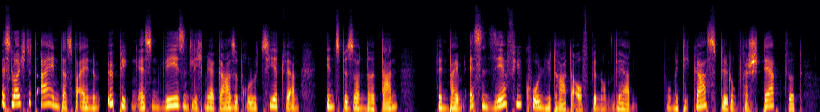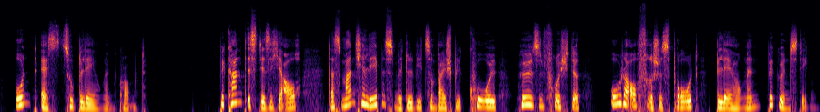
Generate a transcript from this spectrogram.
Es leuchtet ein, dass bei einem üppigen Essen wesentlich mehr Gase produziert werden, insbesondere dann, wenn beim Essen sehr viel Kohlenhydrate aufgenommen werden, womit die Gasbildung verstärkt wird und es zu Blähungen kommt. Bekannt ist dir sicher auch, dass manche Lebensmittel wie zum Beispiel Kohl, Hülsenfrüchte oder auch frisches Brot Blähungen begünstigen.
